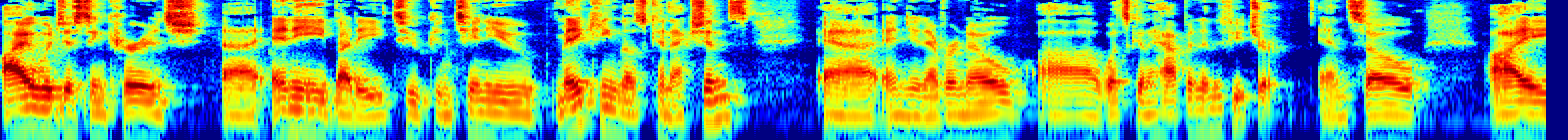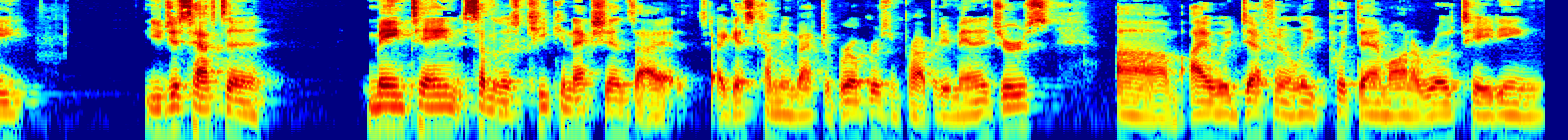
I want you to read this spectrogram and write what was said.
I would just encourage uh, anybody to continue making those connections, uh, and you never know uh, what's going to happen in the future. And so, I, you just have to maintain some of those key connections. I, I guess coming back to brokers and property managers, um, I would definitely put them on a rotating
